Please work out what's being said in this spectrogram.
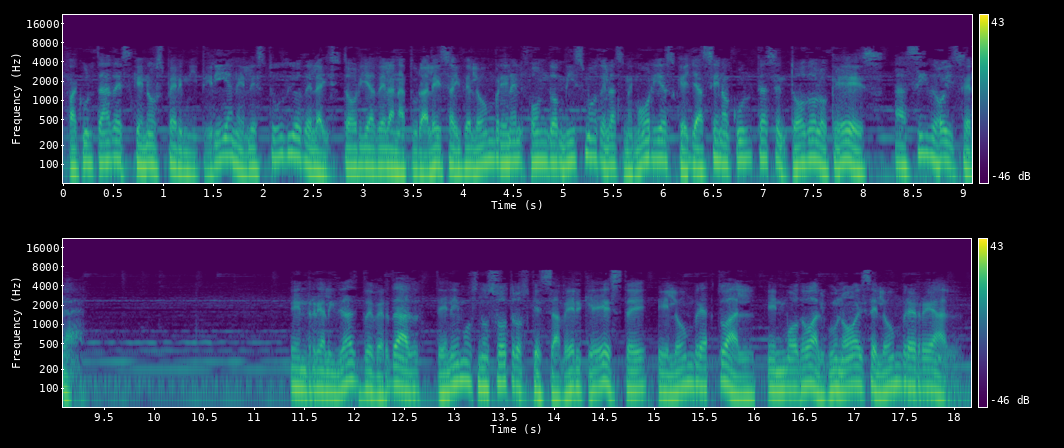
facultades que nos permitirían el estudio de la historia de la naturaleza y del hombre en el fondo mismo de las memorias que yacen ocultas en todo lo que es, ha sido y será. En realidad de verdad, tenemos nosotros que saber que este, el hombre actual, en modo alguno es el hombre real.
